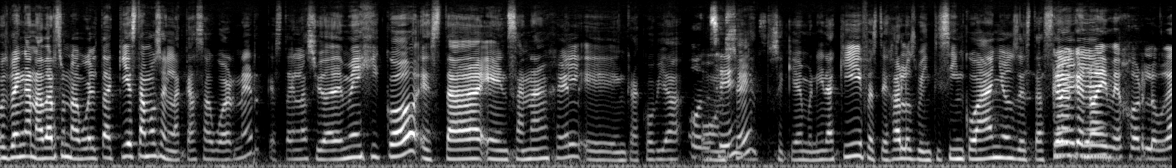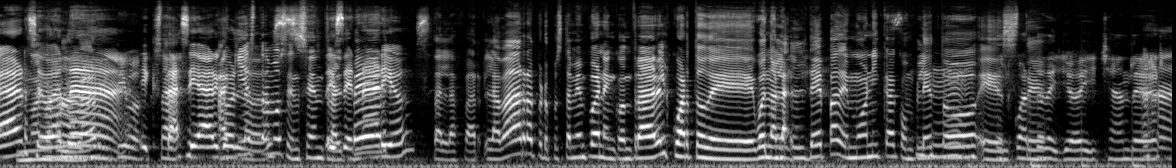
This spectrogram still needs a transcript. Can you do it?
pues vengan a darse una vuelta. Aquí estamos en la Casa Warner, que está en la Ciudad de México, está en San Ángel, eh, en Cracovia 11. Once. Si quieren venir aquí festejar los 25 años de esta Creo serie. que no hay mejor lugar, No se hay mejor van lugar. a Definitivo. O sea, extasiar con aquí los estamos en Central escenarios. está la, far- la barra, pero pues también pueden encontrar el cuarto de, bueno, la- el depa de Mónica completo. El este, cuarto de Joy Chandler. Ajá,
